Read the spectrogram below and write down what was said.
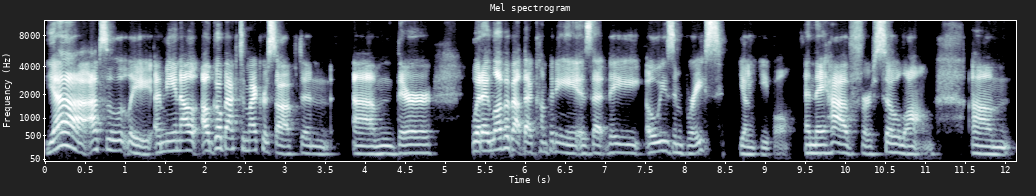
yeah, absolutely. I mean, I'll I'll go back to Microsoft and um they're what I love about that company is that they always embrace young people and they have for so long. Um,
